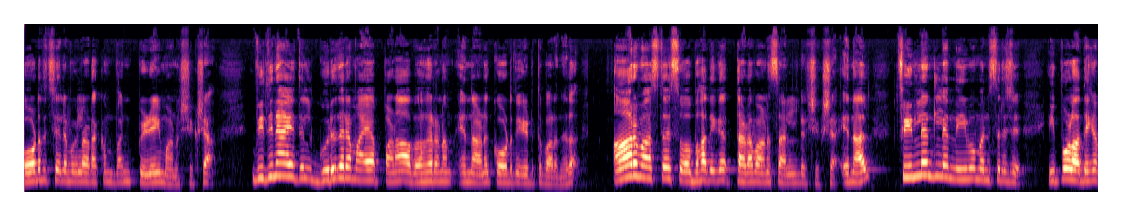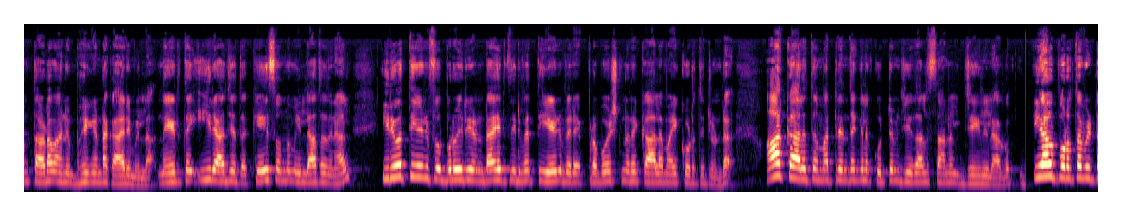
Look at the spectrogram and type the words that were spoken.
കോടതി ചെലവുകളടക്കം വൻ പിഴയുമാണ് ശിക്ഷ. വിധിനായതിൽ ഗുരുതരമായ പണ അപഹരണം എന്നാണ് കോടതി എടുത്തു പറഞ്ഞത്. ആറ് മാസത്തെ സ്വാഭാവിക തടവാണ് സനലിന്റെ ശിക്ഷ. എന്നാൽ ഫിൻലൻഡിലെ നിയമം അനുസരിച്ച് ഇപ്പോൾ അദ്ദേഹം തടവ് അനുഭവിക്കേണ്ട കാര്യമില്ല. നേരത്തെ ഈ രാജ്യത്ത് കേസൊന്നും ഇല്ലാത്തതിനാൽ ഇരുപത്തിയേഴ് ഫെബ്രുവരി രണ്ടായിരത്തി ഇരുപത്തിയേഴ് വരെ പ്രൊബേഷണറി കാലമായി കൊടുത്തിട്ടുണ്ട്. ആ കാലത്ത് മറ്റെന്തെങ്കിലും കുറ്റം ചെയ്താൽ സനൽ ജയിലിലാകും. ഇയാൾ പുറത്തുവിട്ട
